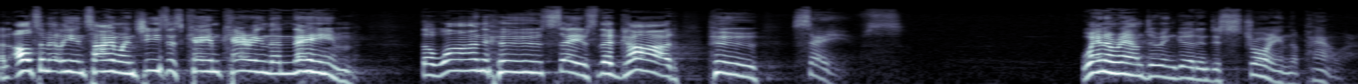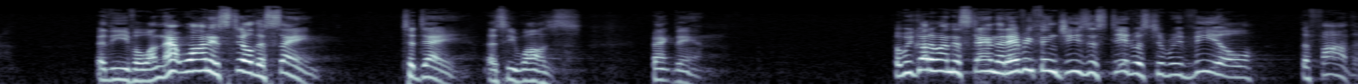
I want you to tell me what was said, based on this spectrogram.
And ultimately, in time when Jesus came carrying the name, the one who saves, the God who saves. Went around doing good and destroying the power of the evil one. That one is still the same today as he was back then. But we've got to understand that everything Jesus did was to reveal the Father.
